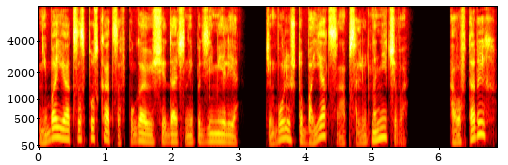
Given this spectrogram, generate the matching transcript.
не боятся спускаться в пугающие дачные подземелья, тем более, что бояться абсолютно нечего. А во-вторых,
